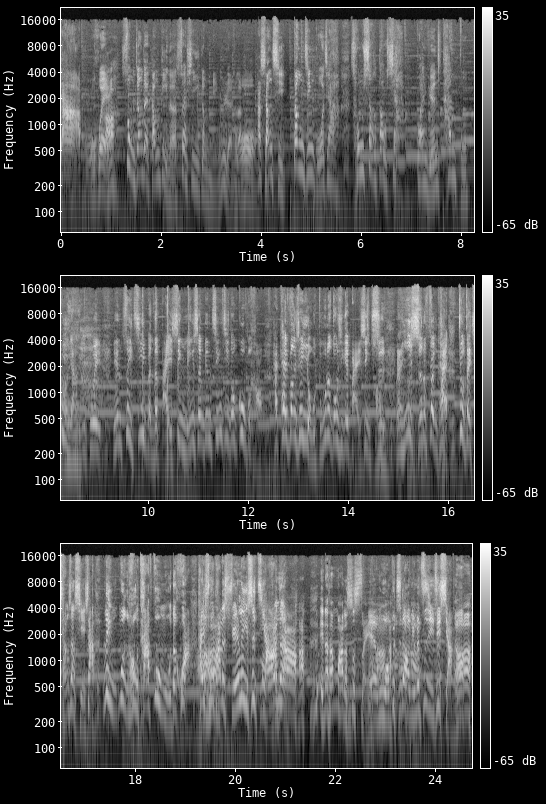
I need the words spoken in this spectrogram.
呀，不会啊宋江在当地呢，算是一个名人了。哦他想起当今国家从上到下，官员贪腐弊案一堆，连最基本的百姓民生跟经济都顾不好，还开放一些有毒的东西给百姓吃，一时的愤慨就在墙上写下令问候他父母的话，还说他的学历是假的。哎，哎，那他骂的是谁？我不知道，你们自己去想啊。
